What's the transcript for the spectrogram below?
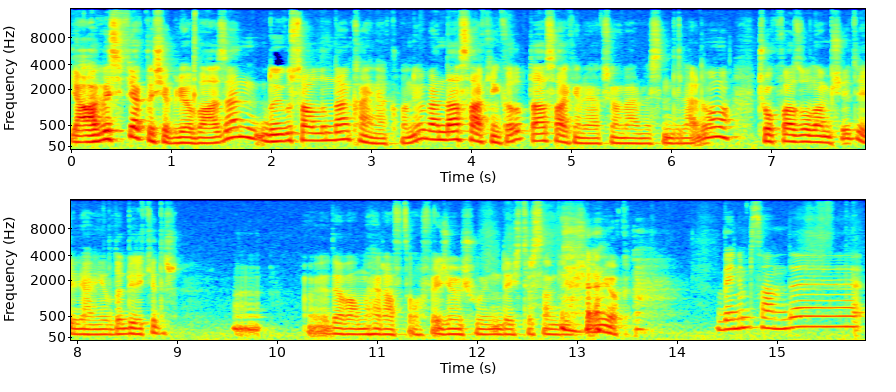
Ya agresif yaklaşabiliyor bazen. Duygusallığından kaynaklanıyor. Ben daha sakin kalıp daha sakin reaksiyon vermesini dilerdim ama çok fazla olan bir şey değil. Yani yılda bir ikidir. Hmm. Öyle devamlı her hafta of Ecem'in şu oyunu değiştirsem diye bir şeyim yok. Benim sende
